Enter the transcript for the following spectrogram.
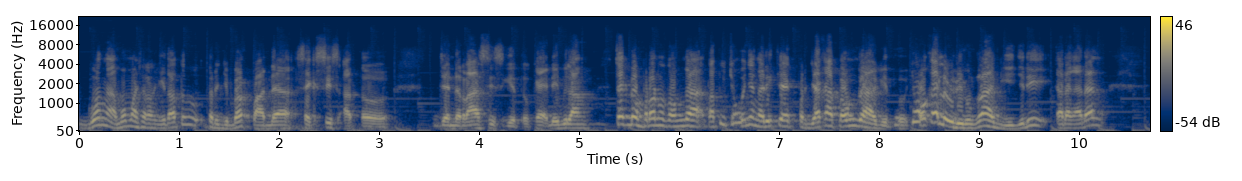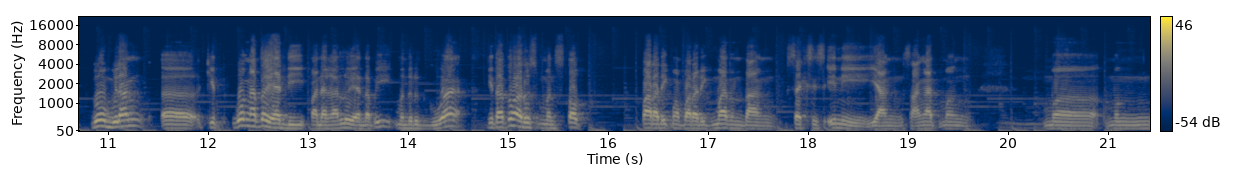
gue nggak mau masyarakat kita tuh terjebak pada seksis atau gender rasis gitu. Kayak dia bilang, cek dong peran atau enggak, tapi cowoknya nggak dicek, perjaka atau enggak gitu. Cowok kan lebih bingung lagi. Jadi kadang-kadang gue bilang, uh, gue nggak tahu ya di pandangan lu ya, tapi menurut gue kita tuh harus menstop paradigma-paradigma tentang seksis ini yang sangat meng me, meng,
